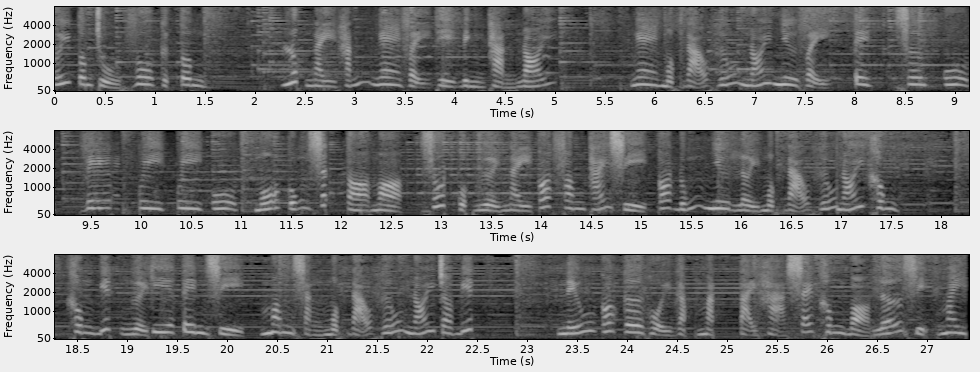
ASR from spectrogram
với tôn chủ vô cực tông. Lúc này hắn nghe vậy thì bình thản nói. Nghe một đạo hữu nói như vậy, T, Sơ, U, V, Quy, Quy, U, mỗ cũng rất tò mò, rốt cuộc người này có phong thái gì, có đúng như lời một đạo hữu nói không? Không biết người kia tên gì, mong rằng một đạo hữu nói cho biết. Nếu có cơ hội gặp mặt, tại hạ sẽ không bỏ lỡ dịp may.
